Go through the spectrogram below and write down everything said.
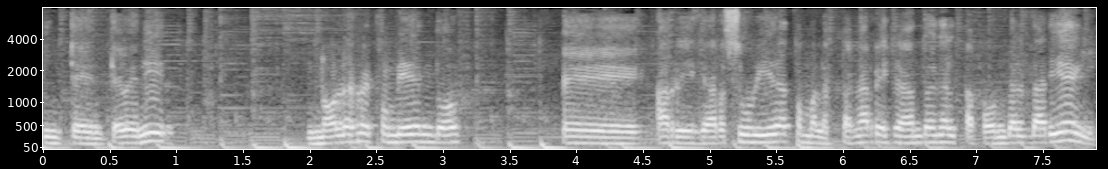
intente venir. No les recomiendo eh, arriesgar su vida como la están arriesgando en el tapón del Darién.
